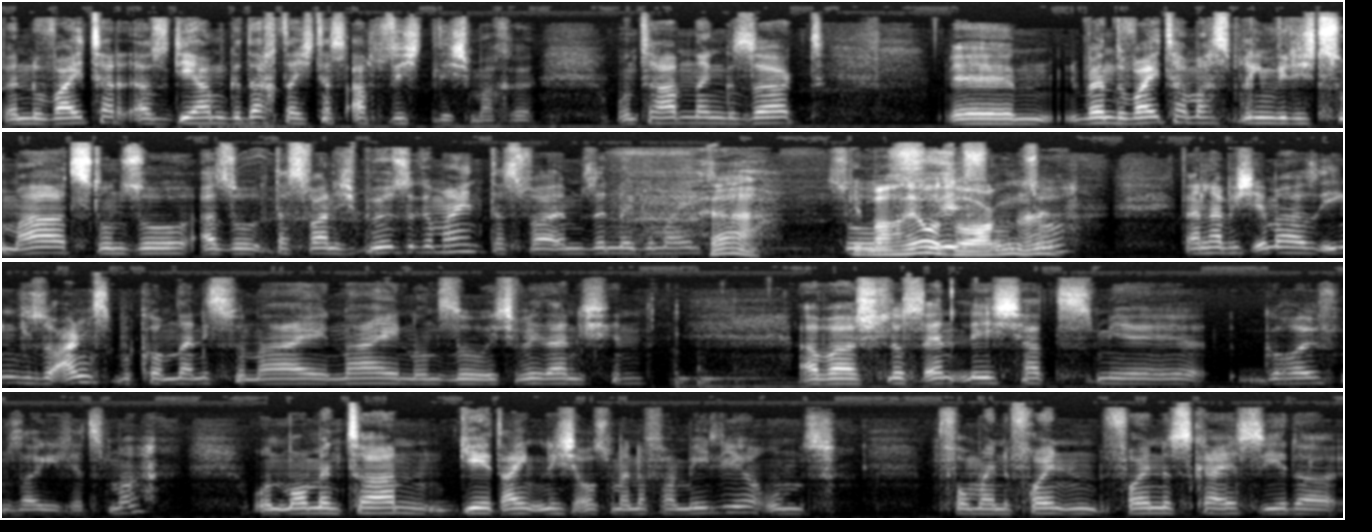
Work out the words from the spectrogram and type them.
wenn du weiter, also die haben gedacht, dass ich das absichtlich mache und haben dann gesagt, ähm, wenn du weitermachst, bringen wir dich zum Arzt und so. Also das war nicht böse gemeint, das war im Sinne gemeint, Ja, so Die machen ja auch Sorgen, ne? so. dann habe ich immer irgendwie so Angst bekommen. Dann ich so, nein, nein und so, ich will da nicht hin. Aber schlussendlich hat es mir geholfen, sage ich jetzt mal. Und momentan geht eigentlich aus meiner Familie und von meinen Freunden, Freundeskreis jeder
